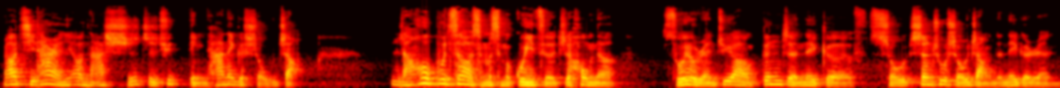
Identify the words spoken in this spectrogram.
然后其他人要拿食指去顶他那个手掌，然后不知道什么什么规则之后呢，所有人就要跟着那个手伸出手掌的那个人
